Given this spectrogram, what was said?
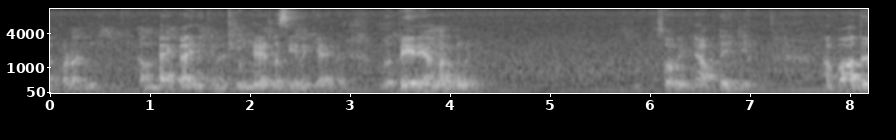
ആ പടം കംബാക്ക് ആയിരിക്കണം. കുഞ്ഞായിട്ടുള്ള സീനൊക്കെ ആയിട്ട്. അത് പേര് ഞാൻ മറന്നുപോയി. സോറി ഞാൻ അപ്ഡേറ്റ് ചെയ്യാം. അപ്പോൾ അത്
